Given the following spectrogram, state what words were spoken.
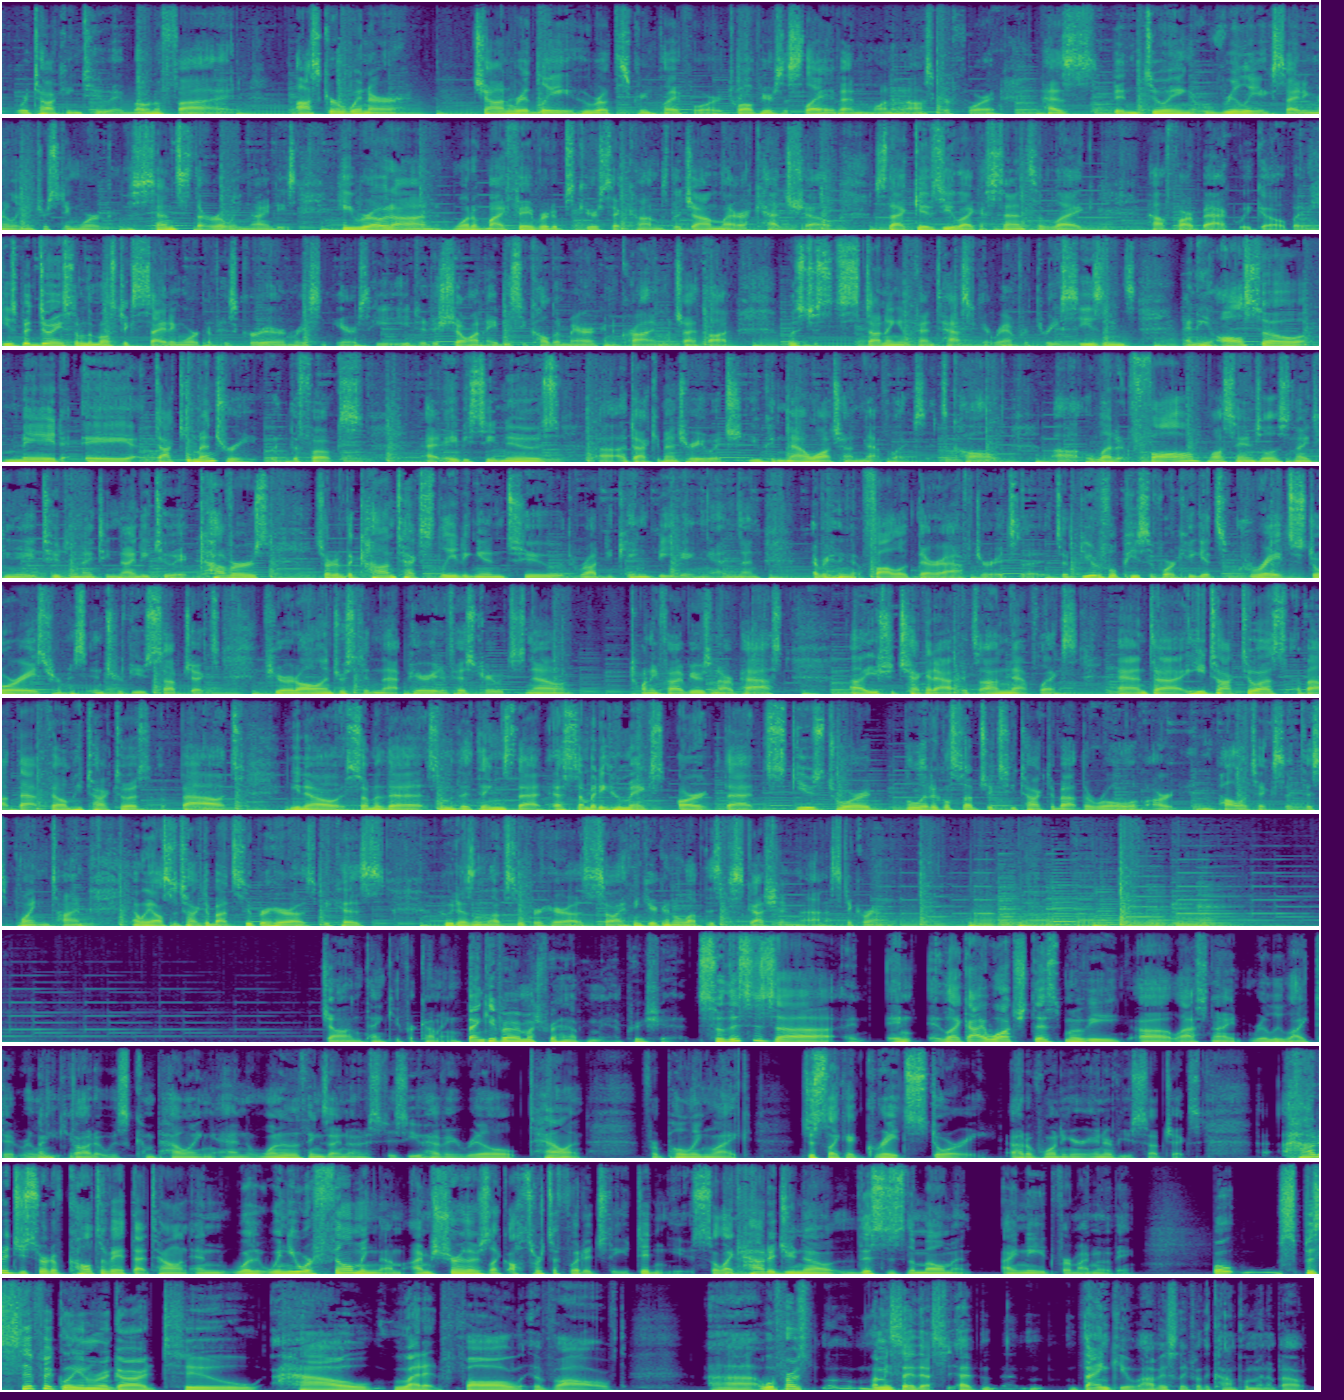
we're talking to a bona fide Oscar winner, John Ridley, who wrote the screenplay for 12 Years a Slave and won an Oscar for it, has been doing really exciting, really interesting work since the early 90s. He wrote on one of my favorite obscure sitcoms, The John Larroquette Show. So that gives you like a sense of like, how far back we go. But he's been doing some of the most exciting work of his career in recent years. He, he did a show on ABC called American Crime, which I thought was just stunning and fantastic. It ran for three seasons. And he also made a documentary with the folks at ABC News uh, a documentary which you can now watch on Netflix. It's called uh, Let It Fall, Los Angeles, 1982 to 1992. It covers sort of the context leading into the Rodney King beating and then everything that followed thereafter. It's a, it's a beautiful piece of work. He gets great stories from his interview subjects. If you're at all interested in that period of history, which is now 25 years in our past. Uh, you should check it out. It's on Netflix. And uh, he talked to us about that film. He talked to us about, you know, some of the some of the things that, as somebody who makes art that skews toward political subjects, he talked about the role of art in politics at this point in time. And we also talked about superheroes because who doesn't love superheroes? So I think you're going to love this discussion. Uh, stick around. John, thank you for coming. Thank you very much for having me. I appreciate it. So this is uh in, like I watched this movie uh last night, really liked it, really thought it was compelling. And one of the things I noticed is you have a real talent for pulling like just like a great story out of one of your interview subjects. How did you sort of cultivate that talent? And when you were filming them, I'm sure there's like all sorts of footage that you didn't use. So like, mm-hmm. how did you know this is the moment I need for my movie? Well, specifically in regard to how Let It Fall evolved. Uh, well, first, let me say this. Uh, thank you, obviously, for the compliment about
